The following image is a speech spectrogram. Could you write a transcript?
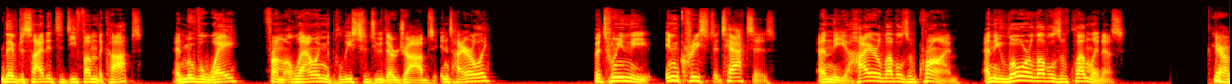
they've decided to defund the cops and move away from allowing the police to do their jobs entirely, between the increased taxes and the higher levels of crime and the lower levels of cleanliness, yeah,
